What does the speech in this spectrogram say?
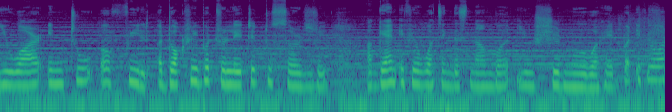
you are into a field a doctorate but related to surgery again if you're watching this number you should move ahead. But if you are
